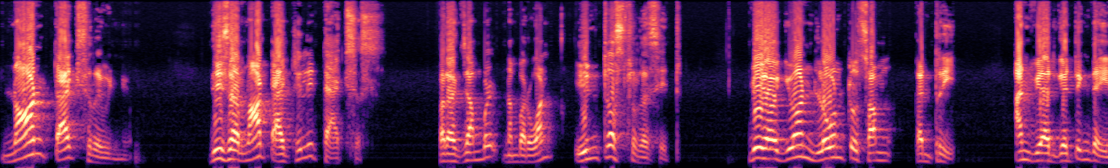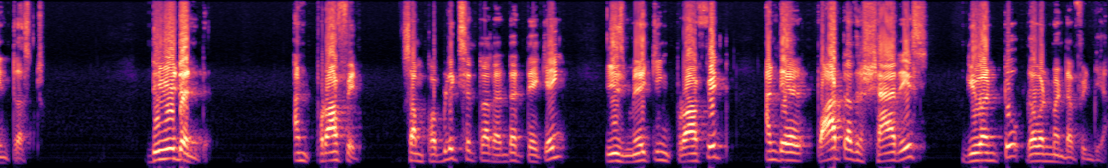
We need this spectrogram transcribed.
non-tax revenue. These are not actually taxes. For example, number one, interest receipt. We have given loan to some country and we are getting the interest. Dividend and profit. Some public sector undertaking is making profit and their part of the share is given to government of India.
